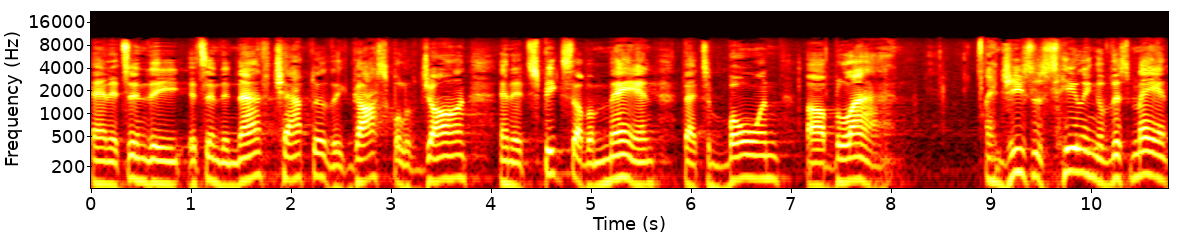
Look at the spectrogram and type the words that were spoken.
And it's in the, it's in the ninth chapter, the Gospel of John. And it speaks of a man that's born uh, blind. And Jesus' healing of this man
